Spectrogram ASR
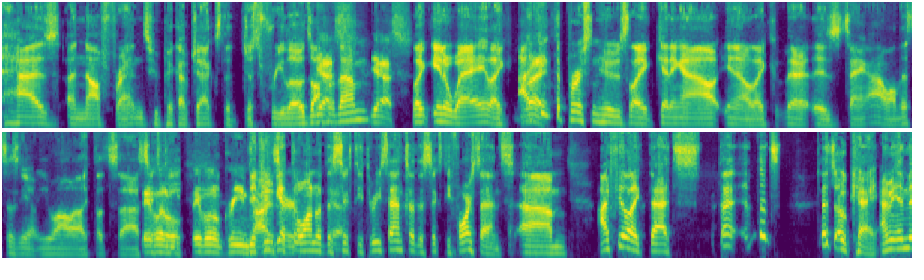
has enough friends who pick up checks that just freeloads off yes. of them. yes Like in a way, like I think the person who's like getting out, you know, like there is saying, "Oh, well, this is you know, you all like let's uh, they have 60, a little they have a little green Did you get the one with the Yeah. 63 cents or the 64 cents? Um, I feel like that's that that's that's okay. I mean,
